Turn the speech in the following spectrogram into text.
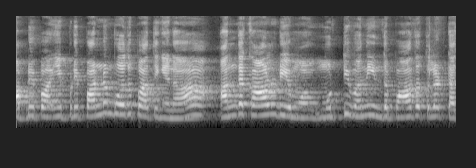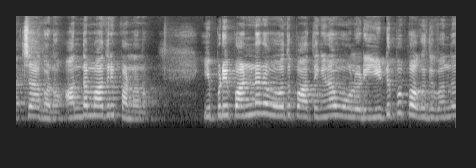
அப்படி ப இப்படி பண்ணும்போது பார்த்தீங்கன்னா அந்த காலுடைய மு முட்டி வந்து இந்த பாதத்தில் டச் ஆகணும். அந்த மாதிரி பண்ணணும். இப்படி பண்ணும் போது பார்த்தீங்கன்னா உங்களுடைய இடுப்பு பகுதி வந்து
